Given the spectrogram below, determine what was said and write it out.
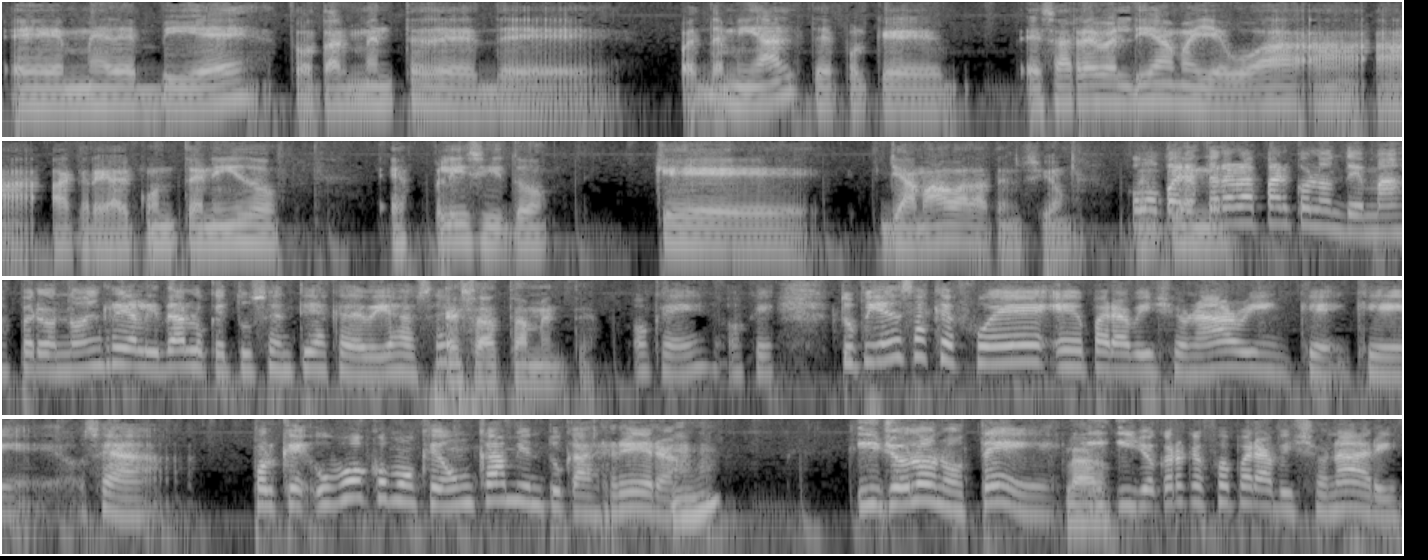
eh, me desvié totalmente de, pues, de mi arte, porque esa rebeldía me llevó a crear contenido explícito que llamaba la atención. ¿Me Como para estar a la par con los demás, pero no en realidad lo que tú sentías que debías hacer. Exactamente. Ok, ok. ¿Tú piensas que fue eh, para Visionary que, que, o sea, porque hubo como que un cambio en tu carrera y yo lo noté Claro. y, y yo creo que fue para Visionary.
